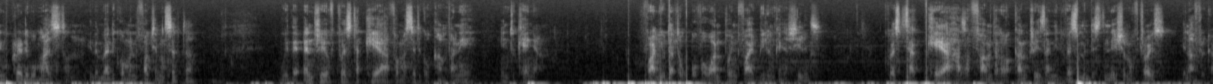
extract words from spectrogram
incredible milestone in the medical manufacturing sector with the entry of Questa Care Pharmaceutical Company into Kenya, valued at over 1.5 billion Kenya shillings. Questa Care has affirmed that our country is an investment destination of choice in Africa.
